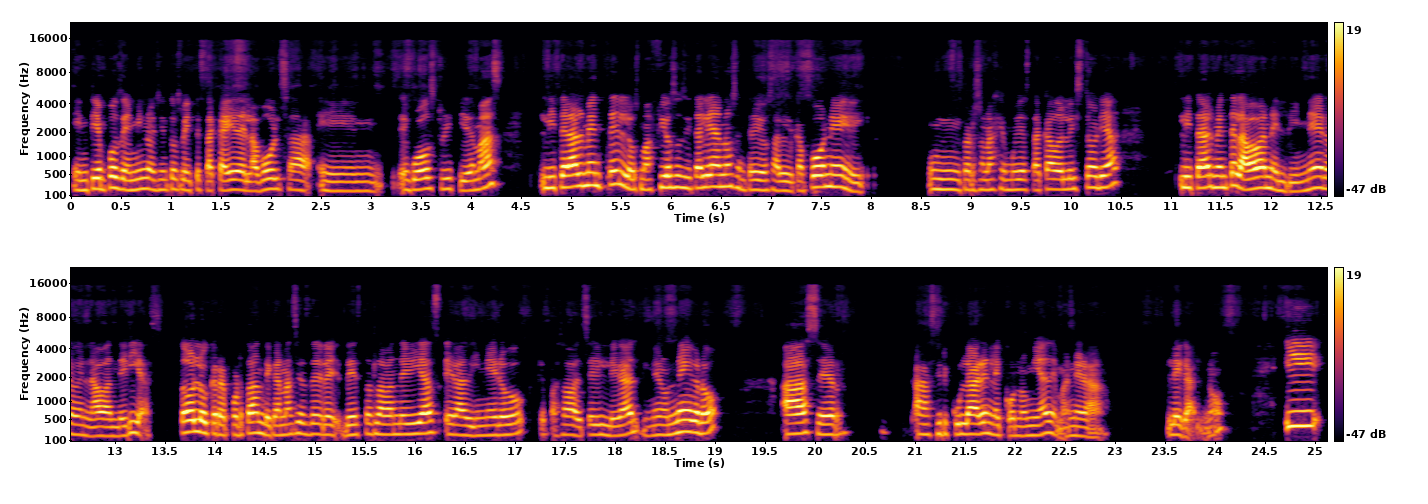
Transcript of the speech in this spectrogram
en tiempos de 1920, esta caída de la bolsa en, Wall Street y demás, literalmente los mafiosos italianos, entre ellos Al Capone, un personaje muy destacado en la historia, literalmente lavaban el dinero en lavanderías. Todo lo que reportaban de ganancias de, estas lavanderías era dinero que pasaba de ser ilegal, dinero negro, a ser, a circular en la economía de manera legal, ¿no? Y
